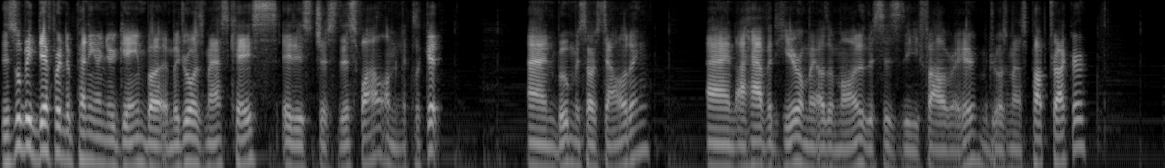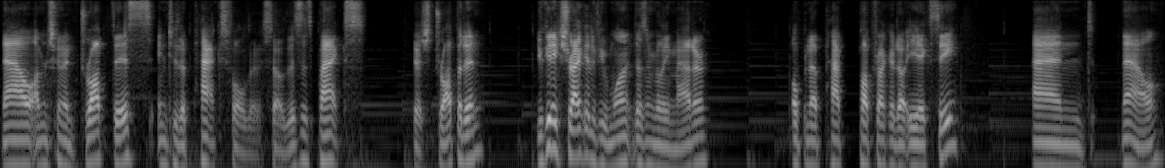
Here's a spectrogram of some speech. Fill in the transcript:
This will be different depending on your game, but in Majora's Mask case, it is just this file. I'm going to click it. And boom, it starts downloading. And I have it here on my other monitor. This is the file right here, Majora's Mask Pop Tracker. Now I'm just going to drop this into the packs folder. So this is packs. Just drop it in. You can extract it if you want. It doesn't really matter. Open up poptracker.exe. And now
